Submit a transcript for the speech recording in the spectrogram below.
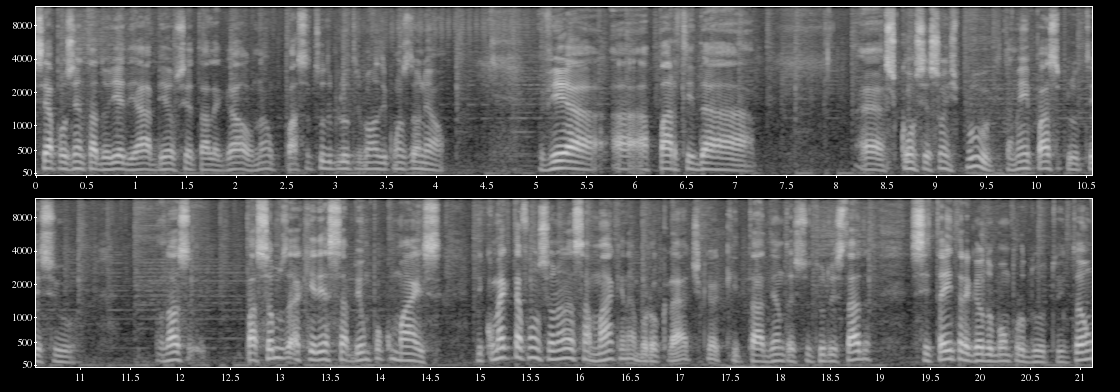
se a aposentadoria de A, B ou C está legal não, passa tudo pelo Tribunal de Contas da União. Ver a, a, a parte das eh, concessões públicas, também passa pelo TCU. Nós passamos a querer saber um pouco mais de como é que está funcionando essa máquina burocrática que está dentro da estrutura do Estado, se está entregando um bom produto. Então,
